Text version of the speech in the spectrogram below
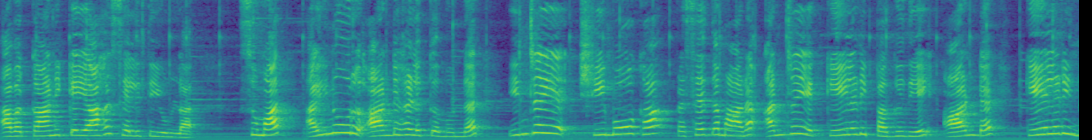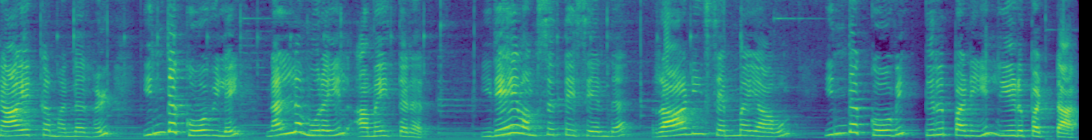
அவர் காணிக்கையாக செலுத்தியுள்ளார். சுமார் ஐநூறு ஆண்டுகளுக்கு முன்னர் இன்றைய ஷிமோகா பிரசித்தமான அன்றைய கேளடி பகுதியை ஆண்ட கேளடி நாயக்க மன்னர்கள் இந்த கோவிலை நல்ல முறையில் அமைத்தனர். இதே வம்சத்தை சேர்ந்த ராணி செம்மையாவும் இந்த கோவில் திருப்பணியில் ஈடுபட்டார்.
